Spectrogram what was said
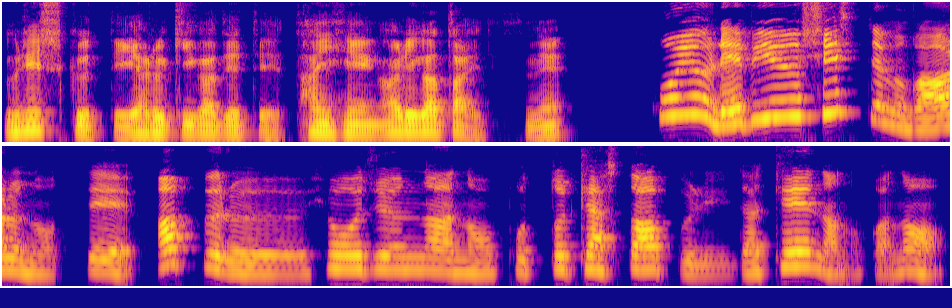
嬉しくってやる気が出て大変ありがたいですね。こういうレビューシステムがあるのって、アップル標準のあの、ポッドキャストアプリだけなのかな？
